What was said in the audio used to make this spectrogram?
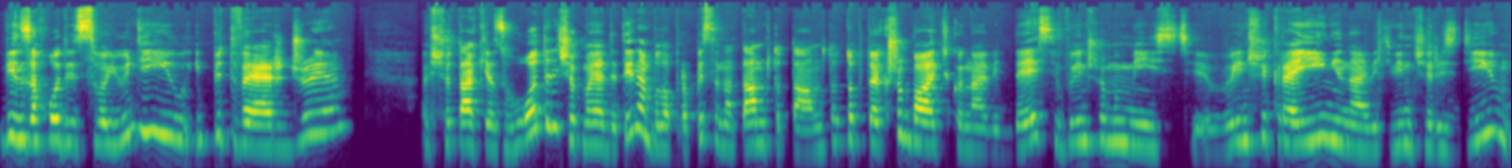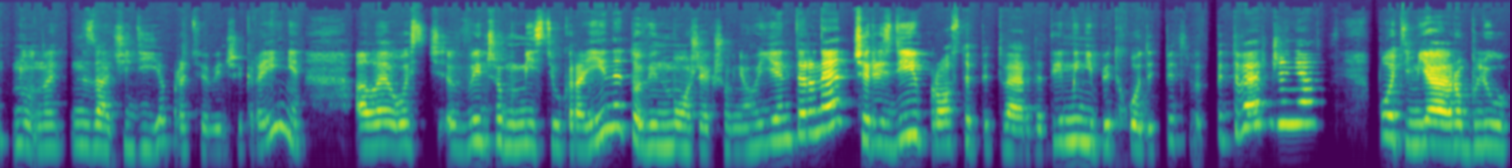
Він заходить в свою дію і підтверджує, що так, я згоден, щоб моя дитина була прописана там-то, там-то. Тобто, якщо батько навіть десь в іншому місті, в іншій країні, навіть він через дію, ну не- знаю, чи дія працює в іншій країні, але ось в іншому місті України, то він може, якщо в нього є інтернет, через дію просто підтвердити. І мені підходить під- підтвердження. Потім я роблю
